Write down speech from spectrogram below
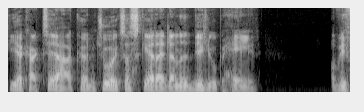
fire karakterer har kørt en tur, ikke, så sker der et eller andet virkelig ubehageligt. Og vi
